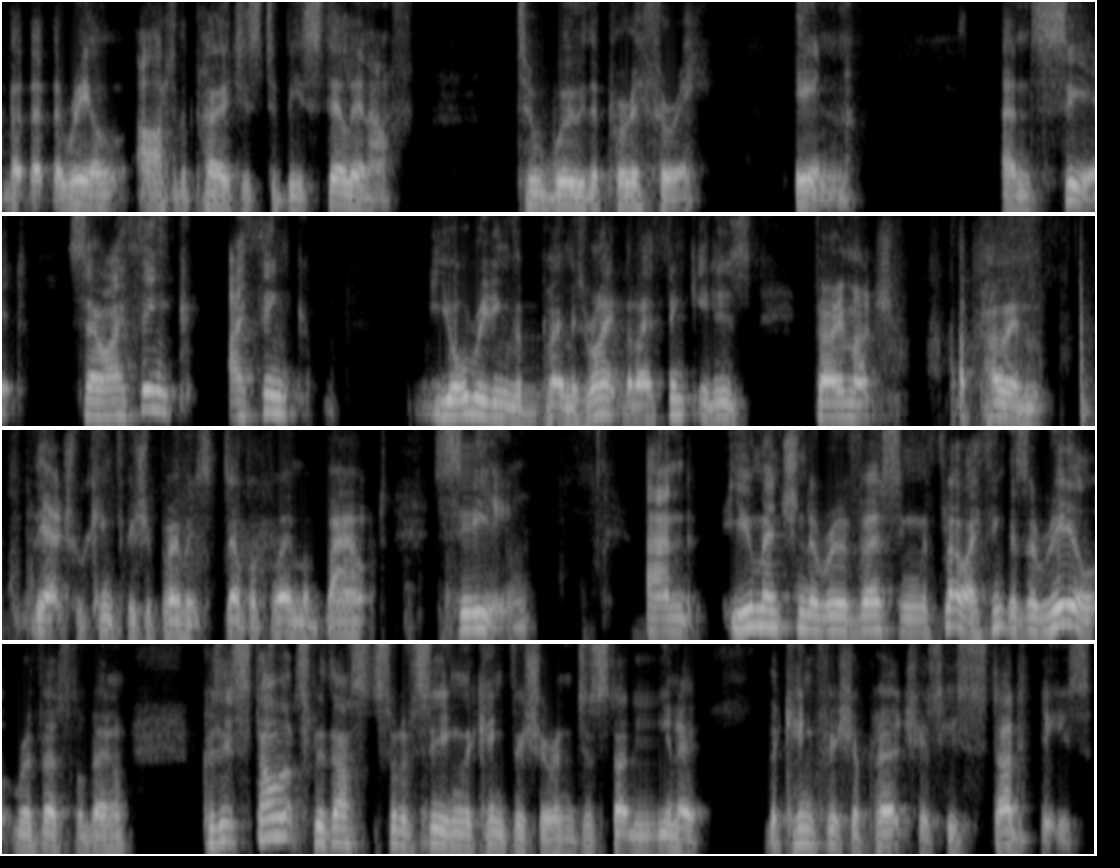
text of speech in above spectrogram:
but that the real art of the poet is to be still enough to woo the periphery in and see it. So I think I think your reading of the poem is right, but I think it is very much a poem, the actual Kingfisher poem itself, a poem about seeing. And you mentioned a reversing the flow. I think there's a real reversal going on because it starts with us sort of seeing the Kingfisher and to study, you know, the Kingfisher perches his studies,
